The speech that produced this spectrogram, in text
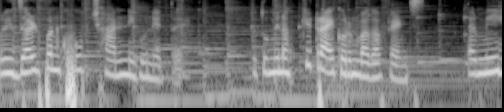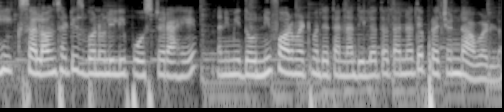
रिझल्ट पण खूप छान निघून येतं आहे तर तुम्ही नक्की ट्राय करून बघा फ्रेंड्स तर मी ही सलॉनसाठीच बनवलेली पोस्टर आहे. आणि मी दोन्ही फॉर्मॅटमध्ये त्यांना दिलं तर त्यांना ते प्रचंड आवडलं.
